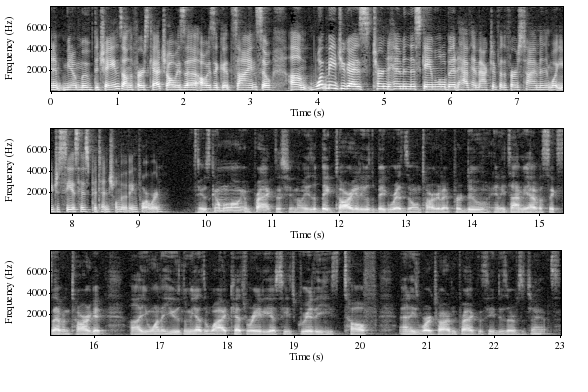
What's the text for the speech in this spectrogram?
and it, you know, moved the chains on the first catch. Always a always a good sign. So, um, what made you guys turn to him in this game a little bit, have him active for the first time, and what you just see as his potential moving forward? he was coming along in practice. You know, he's a big target. He was a big red zone target at Purdue. Anytime you have a six-seven target, uh, you want to use him. He has a wide catch radius. He's gritty. He's tough, and he's worked hard in practice. He deserves a chance.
